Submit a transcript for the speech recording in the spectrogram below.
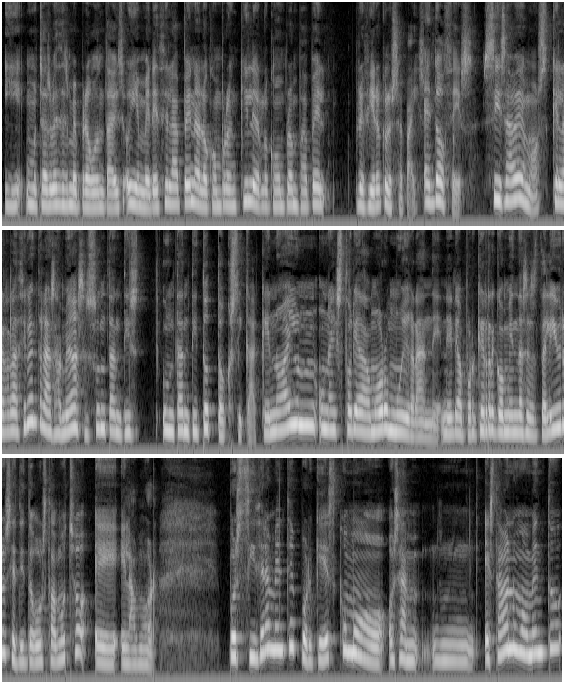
y muchas veces me preguntáis, oye, ¿merece la pena? ¿Lo compro en Killer? ¿Lo compro en papel? Prefiero que lo sepáis. Entonces, si sabemos que la relación entre las amigas es un, un tantito tóxica, que no hay una historia de amor muy grande, Nerea, ¿por qué recomiendas este libro si a ti te gusta mucho eh, el amor? Pues sinceramente porque es como, o sea, mm, estaba en un momento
